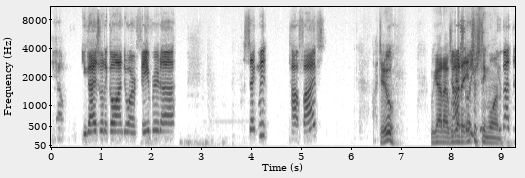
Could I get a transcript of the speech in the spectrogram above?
Yeah, you guys want to go on to our favorite uh segment, top fives? I do. We got a Joshua, we got an interesting you, one. You got the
